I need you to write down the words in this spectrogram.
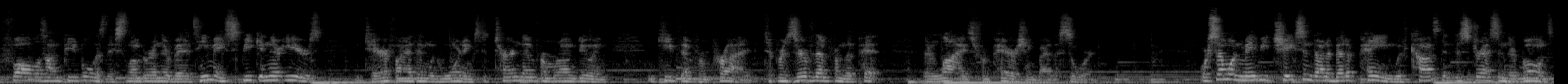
falls on people as they slumber in their beds, he may speak in their ears and terrify them with warnings to turn them from wrongdoing and keep them from pride, to preserve them from the pit, their lives from perishing by the sword. Or someone may be chastened on a bed of pain with constant distress in their bones,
